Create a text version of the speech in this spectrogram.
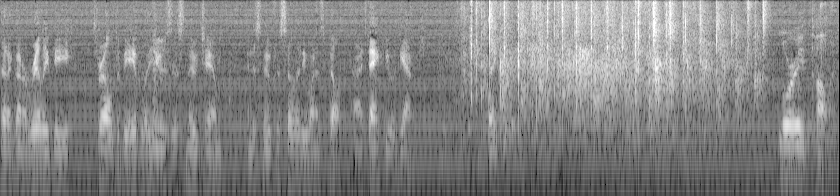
that are going to really be thrilled to be able to use this new gym and this new facility when it's built. And I thank you again. Thank you. Lori Collins.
